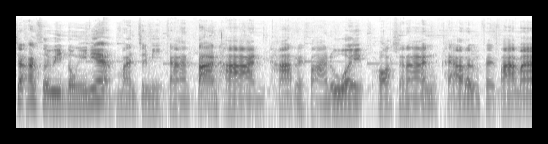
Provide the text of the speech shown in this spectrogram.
จ้าอัศวินตรงนี้เนี่ยมันจะมีการต้านทานธาตุไฟฟ้าด้วย เพราะฉะนั้นใครเอาดาเมจไฟฟ้ามา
